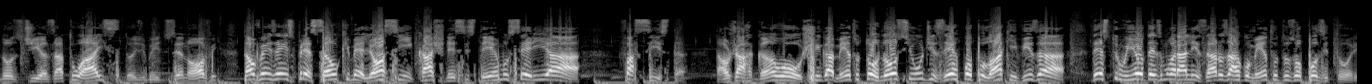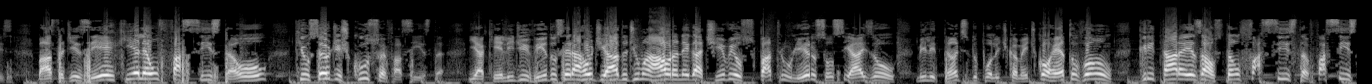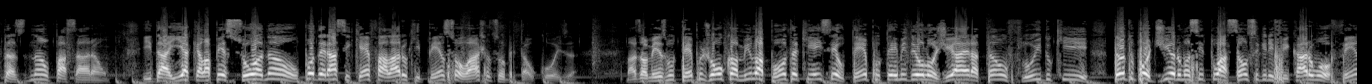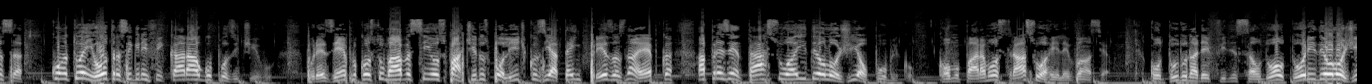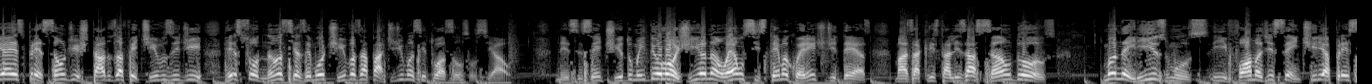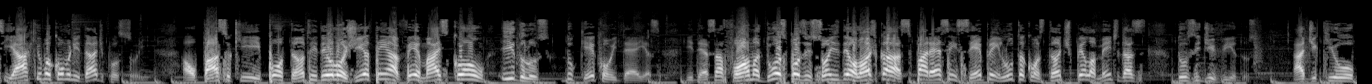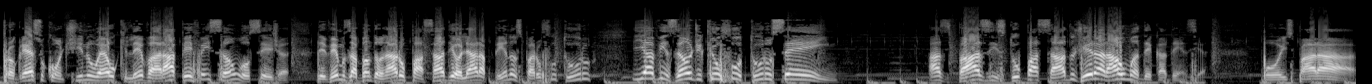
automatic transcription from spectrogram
Nos dias atuais, 2019, talvez a expressão que melhor se encaixe nesses termos seria fascista, Tal jargão ou xingamento tornou-se um dizer popular que visa destruir ou desmoralizar os argumentos dos opositores. Basta dizer que ele é um fascista ou que o seu discurso é fascista. E aquele indivíduo será rodeado de uma aura negativa e os patrulheiros sociais ou militantes do politicamente correto vão gritar a exaustão fascista, fascistas não passarão. E daí aquela pessoa não poderá sequer falar o que pensa ou acha sobre tal coisa. Mas ao mesmo tempo, João Camilo aponta que em seu tempo o termo ideologia era tão fluido que tanto podia numa situação significar uma ofensa, quanto em outra significar algo positivo. Por exemplo, costumava-se os partidos políticos e até empresas na época apresentar sua ideologia ao público, como para mostrar sua relevância. Contudo, na definição do autor, ideologia é a expressão de estados afetivos e de ressonâncias emotivas a partir de uma situação social. Nesse sentido, uma ideologia não é um sistema coerente de ideias, mas a cristalização dos maneirismos e formas de sentir e apreciar que uma comunidade possui. Ao passo que, portanto, ideologia tem a ver mais com ídolos do que com ideias. E dessa forma, duas posições ideológicas parecem sempre em luta constante pela mente das, dos indivíduos. A de que o progresso contínuo é o que levará à perfeição, ou seja, devemos abandonar o passado e olhar apenas para o futuro, e a visão de que o futuro sem as bases do passado gerará uma decadência pois para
